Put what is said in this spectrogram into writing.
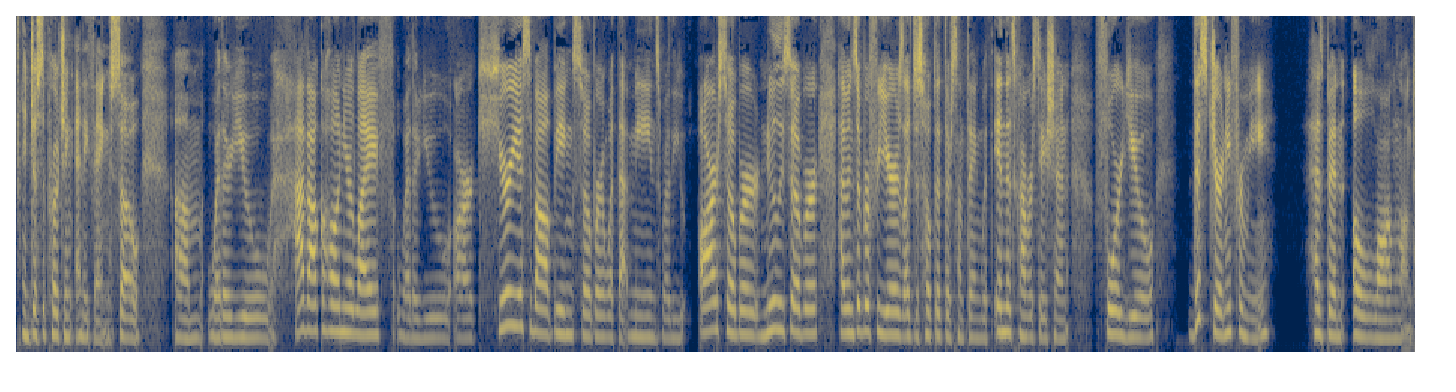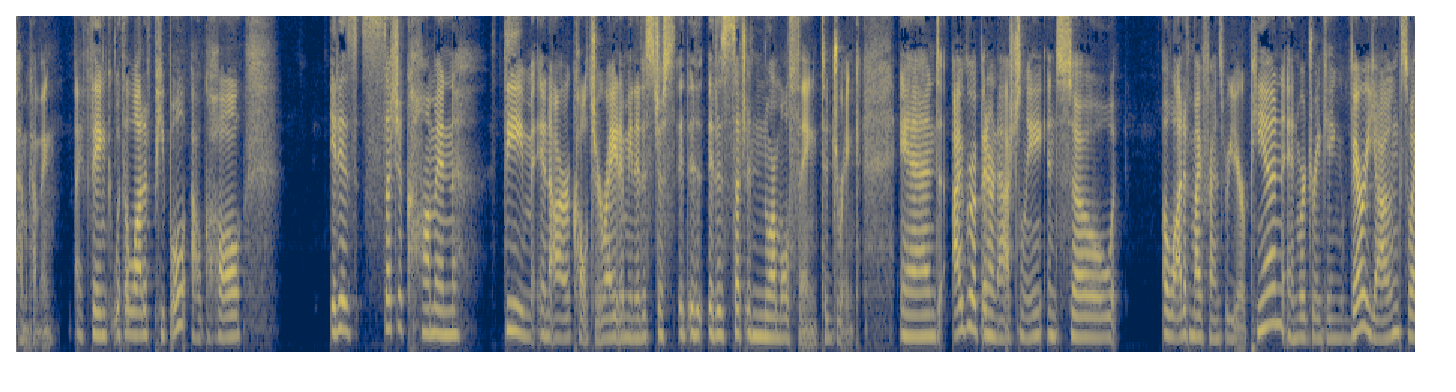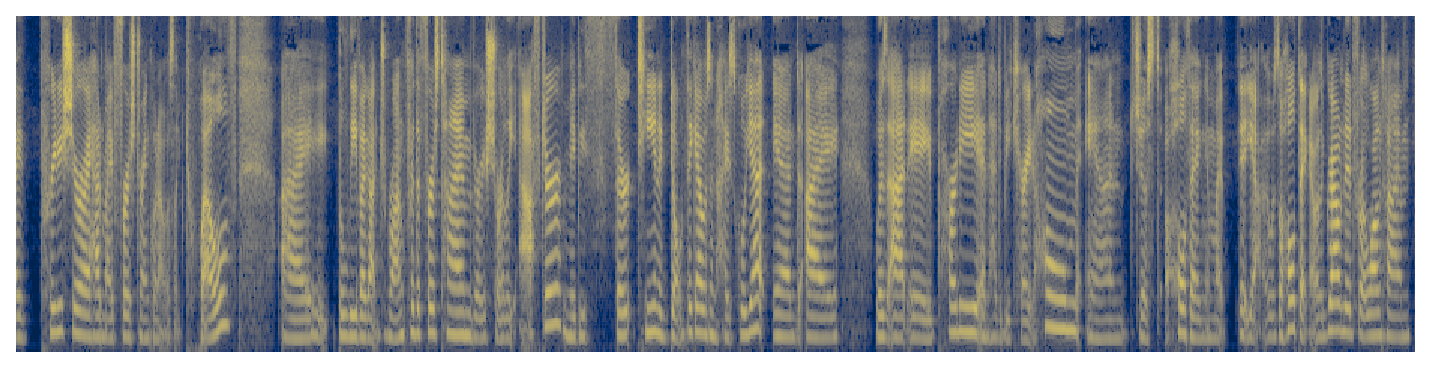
in just approaching anything. So, um, whether you have alcohol in your life, whether you are curious about being sober and what that means, whether you are sober, newly sober, have been sober for years, I just hope that there's something within this conversation for you this journey for me has been a long, long time coming. I think with a lot of people, alcohol, it is such a common theme in our culture, right? I mean, it is just, it, it is such a normal thing to drink. And I grew up internationally. And so a lot of my friends were European and were drinking very young. So I'm pretty sure I had my first drink when I was like 12. I believe I got drunk for the first time very shortly after, maybe 13. I don't think I was in high school yet. And I was at a party and had to be carried home and just a whole thing. And my, it, yeah, it was a whole thing. I was grounded for a long time.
